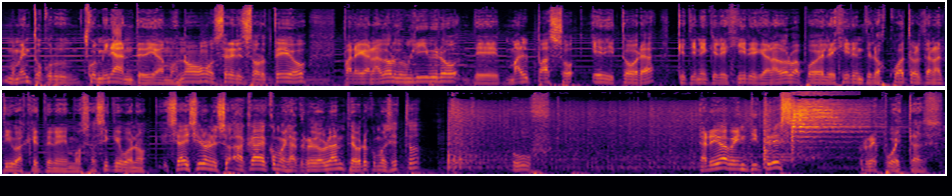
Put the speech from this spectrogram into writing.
momento culminante, digamos, ¿no? Vamos a hacer el sorteo para el ganador de un libro de Malpaso Editora, que tiene que elegir, el ganador va a poder elegir entre las cuatro alternativas que tenemos. Así que bueno, ya hicieron el so- acá, ¿cómo es la redoblante? A ver cómo es esto. Uf. Arriba 23 respuestas.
